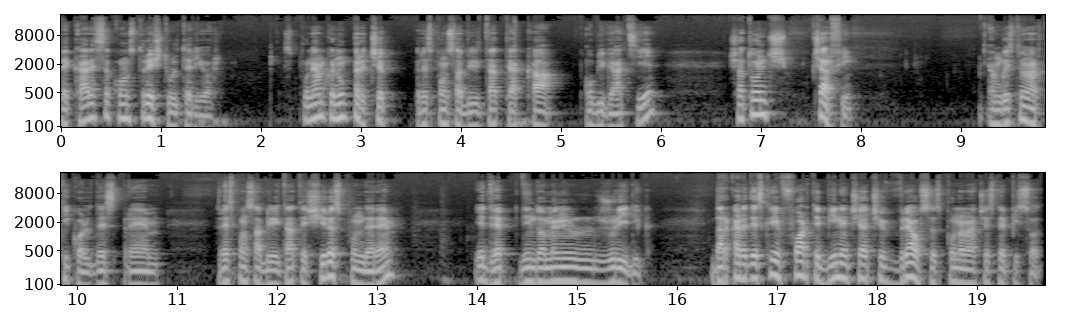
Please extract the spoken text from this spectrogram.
pe care să construiești ulterior. Spuneam că nu percep responsabilitatea ca obligație și atunci ce ar fi? Am găsit un articol despre responsabilitate și răspundere, e drept, din domeniul juridic, dar care descrie foarte bine ceea ce vreau să spun în acest episod.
